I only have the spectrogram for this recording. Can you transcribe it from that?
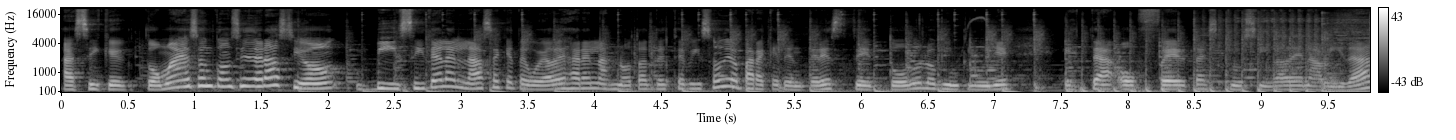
Así que toma eso en consideración, visita el enlace que te voy a dejar en las notas de este episodio para que te enteres de todo lo que incluye esta oferta exclusiva de Navidad.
